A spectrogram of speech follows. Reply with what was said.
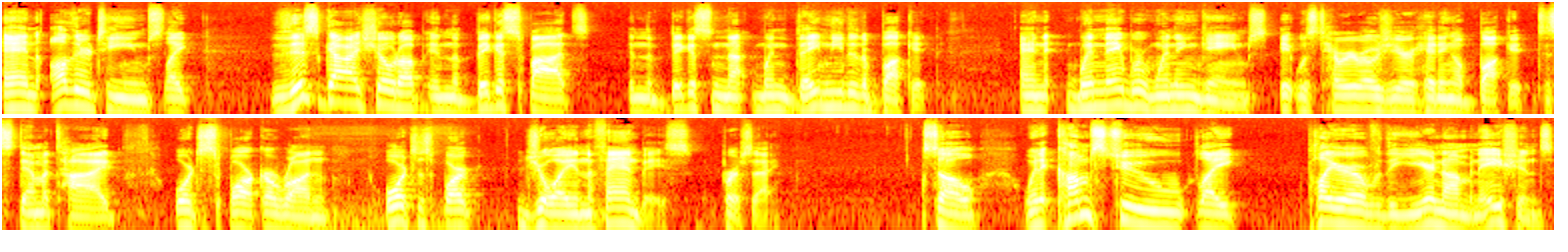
and other teams, like this guy showed up in the biggest spots, in the biggest when they needed a bucket. And when they were winning games, it was Terry Rozier hitting a bucket to stem a tide or to spark a run or to spark joy in the fan base, per se. So when it comes to like player of the year nominations,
